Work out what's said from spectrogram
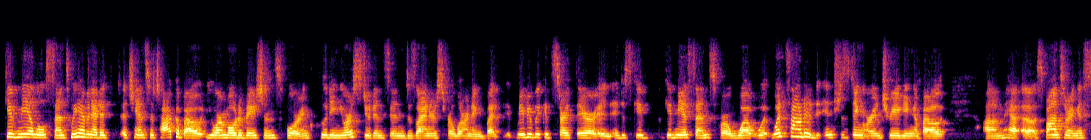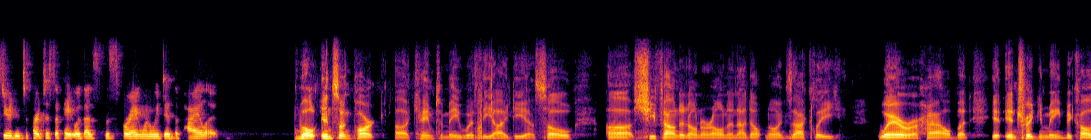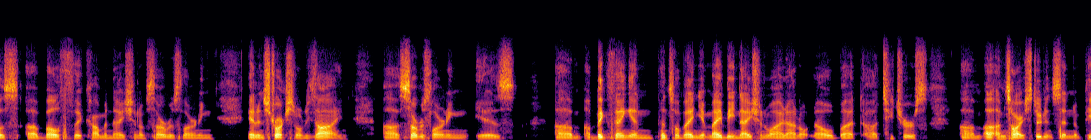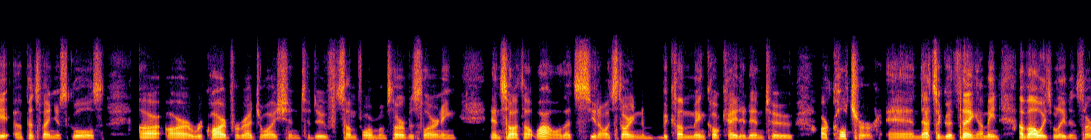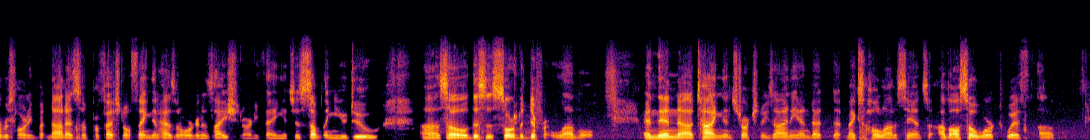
give me a little sense. We haven't had a, a chance to talk about your motivations for including your students in Designers for Learning, but maybe we could start there and, and just give give me a sense for what, what what sounded interesting or intriguing about um, uh, sponsoring a student to participate with us this spring when we did the pilot. Well, Insung Park uh, came to me with the idea, so uh, she found it on her own, and I don't know exactly where or how, but it intrigued me because of both the combination of service learning and instructional design. Uh, service learning is um, a big thing in Pennsylvania. It may be nationwide, I don't know, but uh, teachers, um, uh, I'm sorry, students in P- uh, Pennsylvania schools are, are required for graduation to do some form of service learning. And so I thought, wow, well, that's, you know, it's starting to become inculcated into our culture. And that's a good thing. I mean, I've always believed in service learning, but not as a professional thing that has an organization or anything. It's just something you do. Uh, so this is sort of a different level and then uh, tying the instructional design in that that makes a whole lot of sense i've also worked with uh,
